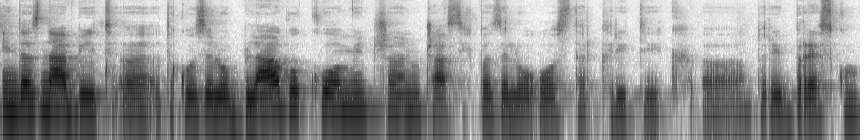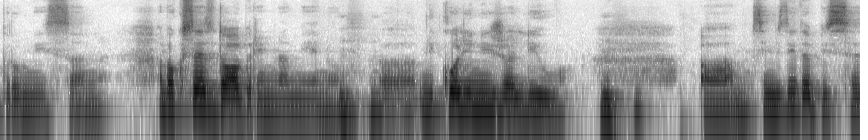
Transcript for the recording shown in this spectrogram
in da zna biti uh, tako zelo blago komičen, včasih pa zelo oster kritik, uh, torej brezkompromisen, ampak vse z dobrim namenom, uh, nikoli ni žaljiv. Um, se mi zdi, da bi se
